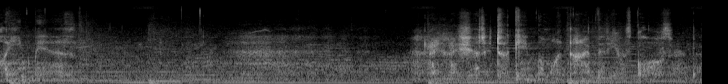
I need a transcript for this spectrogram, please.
clean I should have took him the one time that he was closer, but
